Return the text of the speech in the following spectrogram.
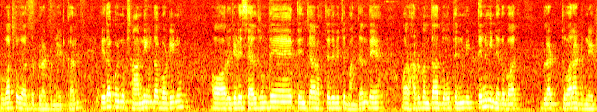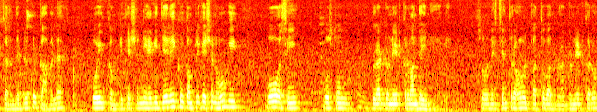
ਉਹ ਵੱਧ ਤੋਂ ਵੱਧ ਬਲੱਡ ਡੋਨੇਟ ਕਰਨ। ਇਹਦਾ ਕੋਈ ਨੁਕਸਾਨ ਨਹੀਂ ਹੁੰਦਾ ਬਾਡੀ ਨੂੰ ਔਰ ਜਿਹੜੇ ਸੈਲਸ ਹੁੰਦੇ ਆ 3-4 ਹਫ਼ਤੇ ਦੇ ਵਿੱਚ ਬਣ ਜਾਂਦੇ ਆ। ਔਰ ਹਰ ਬੰਦਾ 2-3 ਮਹੀਨੇ 3 ਮਹੀਨੇ ਤੋਂ ਬਾਅਦ ਬਲੱਡ ਦੁਬਾਰਾ ਡੋਨੇਟ ਕਰਨ ਦੇ ਬਿਲਕੁਲ ਕਾਬਿਲ ਹੈ। ਕੋਈ ਕੰਪਲਿਕੇਸ਼ਨ ਨਹੀਂ ਹੈਗੀ। ਜਿਹੜੀ ਕੋਈ ਕੰਪਲਿਕੇਸ਼ਨ ਹੋਊਗੀ ਉਹ ਅਸੀਂ ਉਸ ਤੋਂ ਬਲੱਡ ਡੋਨੇਟ ਕਰਵਾਉਂਦੇ ਹੀ ਨਹੀਂ ਹੈਗੇ। ਸੋ ਨਿਸ਼ਚਿੰਤ ਰਹੋ ਵੱਧ ਤੋਂ ਵੱਧ ਬਲੱਡ ਡੋਨੇਟ ਕਰੋ।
